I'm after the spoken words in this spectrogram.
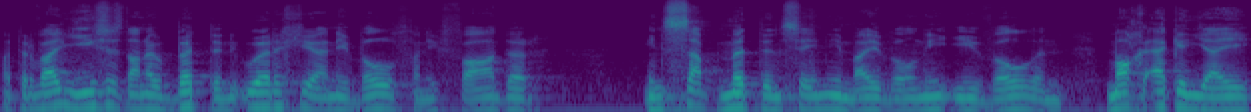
Maar terwyl Jesus dan nou bid en oorgee aan die wil van die Vader en submit en sê nie my wil nie u wil en mag ek en jy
